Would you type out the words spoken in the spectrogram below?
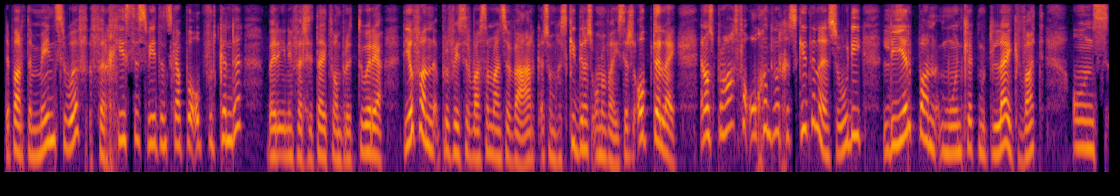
departementshoof vir geesteswetenskappe opvoedkunde by die Universiteit van Pretoria. Deel van professor Wasserman se werk is om geskiedenisonderwysers op te lei. En ons praat vanoggend oor geskiedenis, hoe die leerpan moontlik moet lyk, wat ons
